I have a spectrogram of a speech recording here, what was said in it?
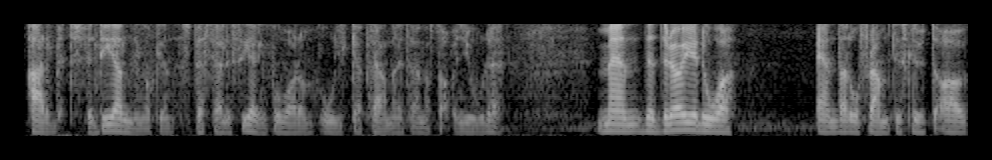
arbetsfördelning och en specialisering på vad de olika tränarna i tränarstaben gjorde. Men det dröjer då ända då fram till slutet av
